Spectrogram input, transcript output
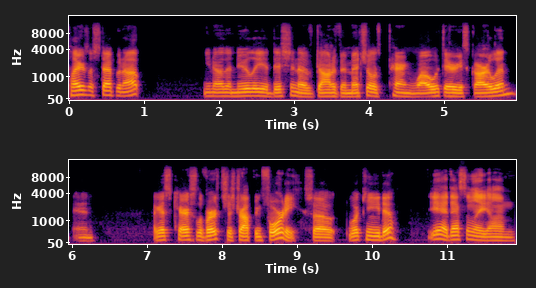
players are stepping up. You know, the newly addition of Donovan Mitchell is pairing well with Darius Garland, and I guess Caris LeVert's just dropping forty. So what can you do? Yeah, definitely. Um,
